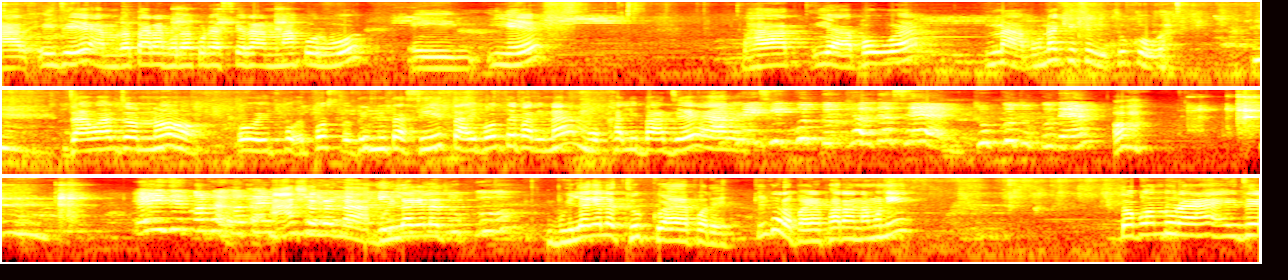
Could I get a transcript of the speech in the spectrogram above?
আর এই যে আমরা তাড়াহুড়া করে আজকে রান্না করব, এই ইয়ে ভাত, ইয়া, বউয়া, না, বোনা খিচুড়ি, চুকু। যাওয়ার জন্য ওই প্রস্তুতি নিতেছি তাই বলতে পারি না মুখ খালি বাজে আর আপনি কি কুতকুত খেলতেছেন? ঠুকু ঠুকু দেন। এই যে কথা কথা আসলে না, ভুইলা গেলে- ঠুকু ভুইলা গেলে থুক কয়া পরে কি করে পায় ফারা নামনি তো বন্ধুরা এই যে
